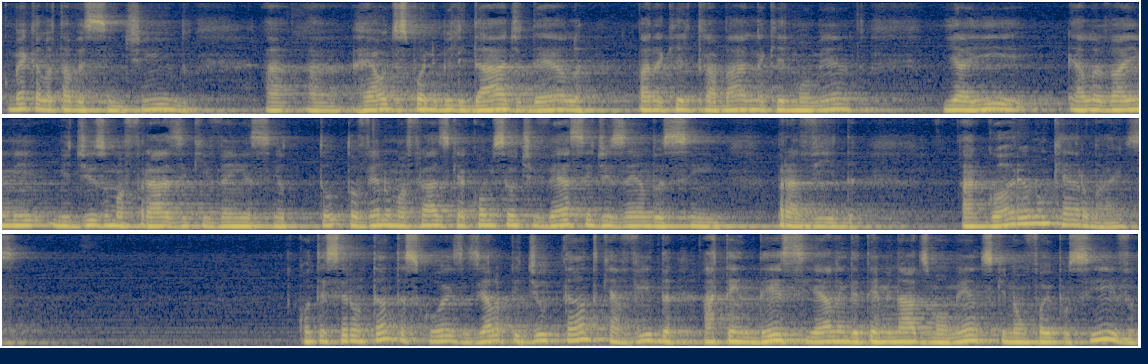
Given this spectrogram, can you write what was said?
como é que ela estava se sentindo, a, a, real disponibilidade dela para aquele trabalho naquele momento. E aí ela vai e me, me diz uma frase que vem assim, eu estou vendo uma frase que é como se eu estivesse dizendo assim para a vida, agora eu não quero mais. Aconteceram tantas coisas e ela pediu tanto que a vida atendesse ela em determinados momentos que não foi possível,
